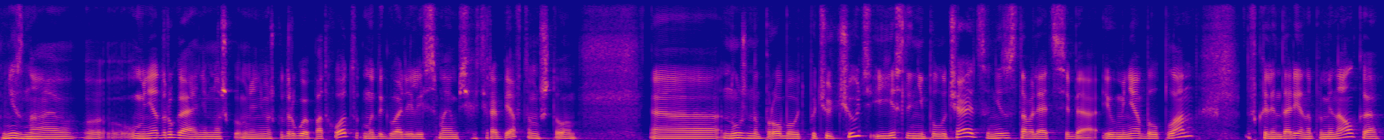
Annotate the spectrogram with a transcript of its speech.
Не знаю. Э, у меня другая немножко, у меня немножко другой подход. Мы договорились с моим психотерапевтом, что э, нужно пробовать по чуть-чуть, и если не получается, не заставлять себя. И у меня был план в календаре напоминалка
